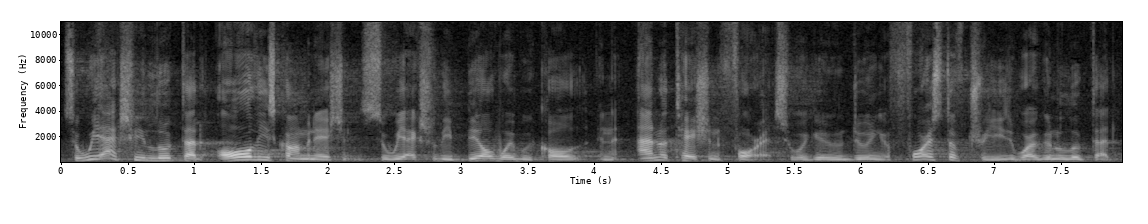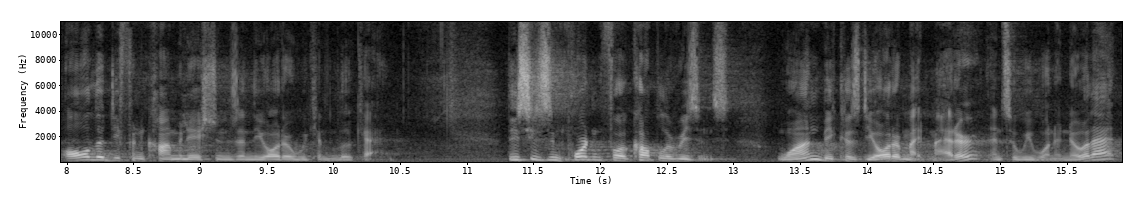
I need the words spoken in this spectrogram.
So we actually looked at all these combinations. So we actually built what we call an annotation forest. So we're doing a forest of trees. We're going to look at all the different combinations and the order we can look at. This is important for a couple of reasons. One, because the order might matter, and so we want to know that.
